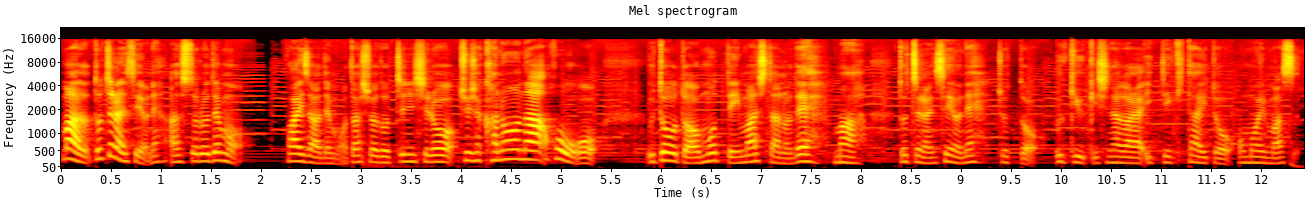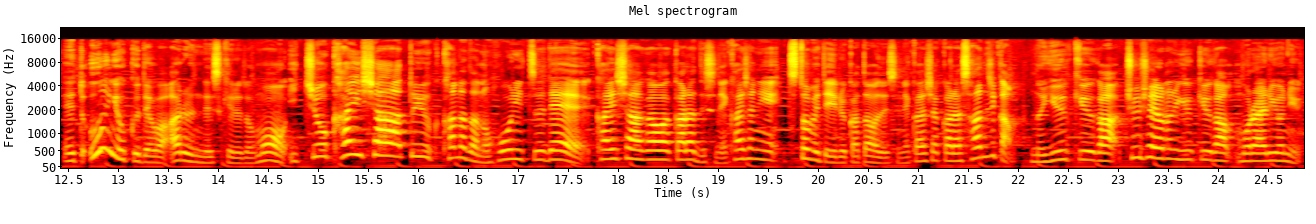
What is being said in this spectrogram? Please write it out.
まあどちらにせよねアストロでもファイザーでも私はどっちにしろ注射可能な方を打とうとは思っていましたのでまあどちらにせよねちょっとウキウキしながら行っていきたいと思います。えっ、と運よくではあるんですけれども一応会社というかカナダの法律で会社側からですね会社に勤めている方はですね会社から3時間の有給が駐車用の有給がもらえるように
